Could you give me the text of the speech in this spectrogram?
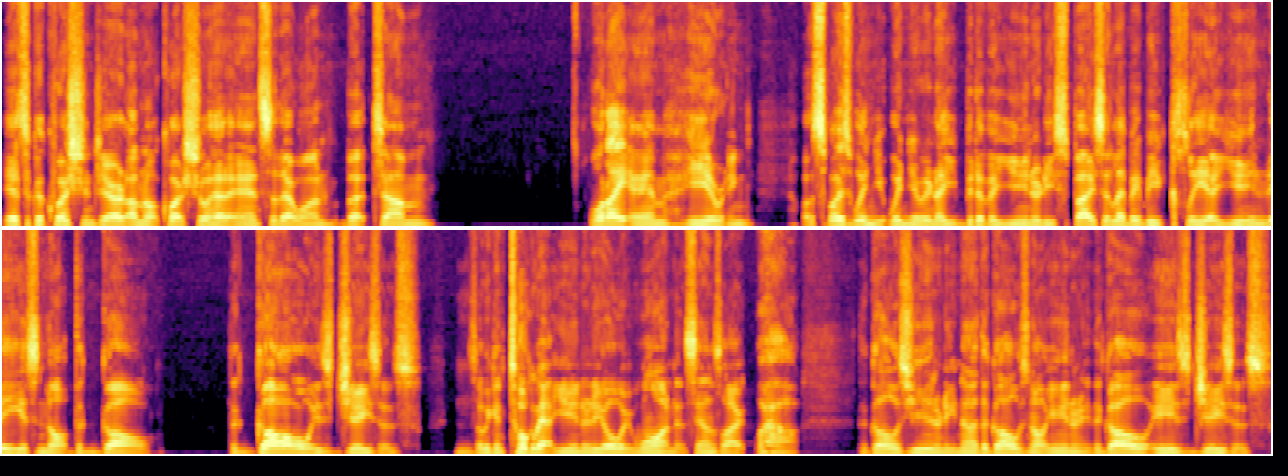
Yeah, it's a good question, Jarryd. I'm not quite sure how to answer that one, but um, what I am hearing, I suppose, when you, when you're in a bit of a unity space, and let me be clear, unity is not the goal. The goal is Jesus. Mm. So we can talk about unity all we want. It sounds like, wow, the goal is unity. No, the goal is not unity. The goal is Jesus.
